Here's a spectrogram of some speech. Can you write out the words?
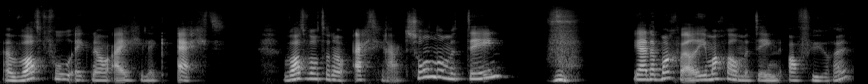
En wat voel ik nou eigenlijk echt? Wat wordt er nou echt geraakt? Zonder meteen. Ja, dat mag wel. Je mag wel meteen afvuren.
